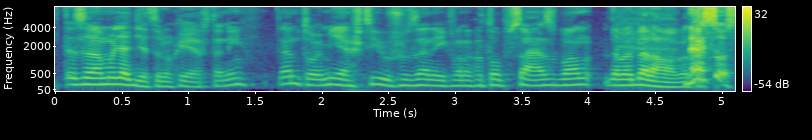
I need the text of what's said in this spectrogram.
Hát ezzel amúgy egyet tudok érteni. Nem tudom, hogy milyen stílusú zenék vannak a top 100-ban, de majd belehallgatok. Nessos,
